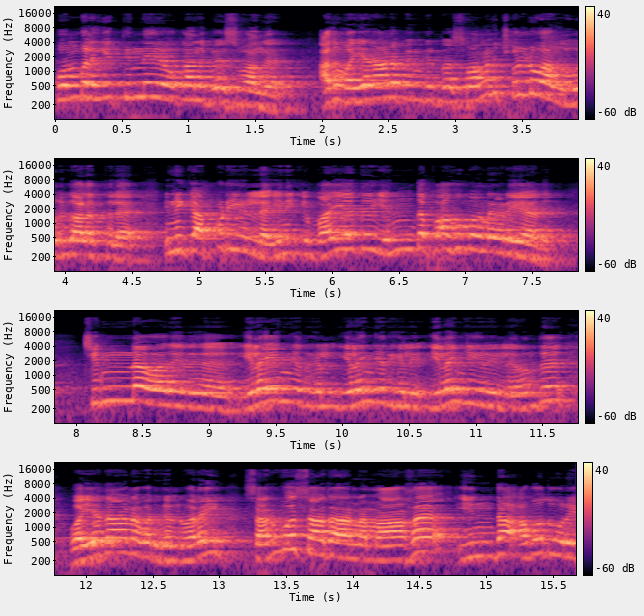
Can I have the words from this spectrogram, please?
பொம்பளைங்க திண்ணையில உட்காந்து பேசுவாங்க. அது வயதான பெண்கள் பேசுவாங்கன்னு சொல்லுவாங்க ஒரு காலத்துல. இன்னைக்கு அப்படி இல்லை. இன்னைக்கு வயது எந்த பாகுபாடும் கிடையாது. சின்ன இது இளைஞர்கள் இளைஞர்கள் இளைஞர்களிலிருந்து வயதானவர்கள் வரை சர்வசாதாரணமாக இந்த அவதூறை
